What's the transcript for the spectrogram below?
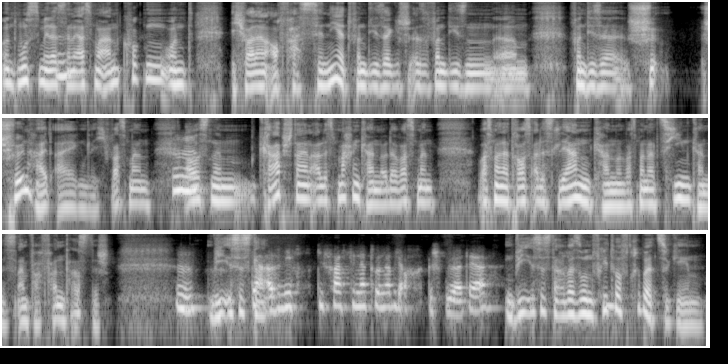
und musste mir das mhm. dann erstmal angucken und ich war dann auch fasziniert von dieser, also von diesen, ähm, von dieser Sch Schönheit eigentlich, was man mhm. aus einem Grabstein alles machen kann oder was man, was man daraus alles lernen kann und was man erziehen kann, ist einfach fantastisch. Mhm. Wie ist es da? Ja, also die Faszination habe ich auch gespürt, ja. Wie ist es da, über so einen Friedhof drüber zu gehen?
